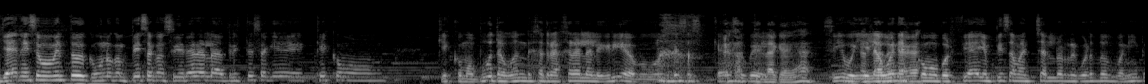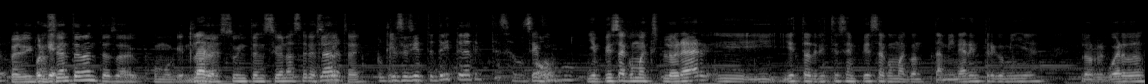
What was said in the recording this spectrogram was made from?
ya en ese momento uno empieza a considerar a la tristeza que, que es como que es como puta, weón, deja trabajar a la alegría, pues, que haga su la cagá. Sí, pues, y la buena es como porfiada y empieza a manchar los recuerdos bonitos. Pero Porque- inconscientemente, o sea, como que Claro. no es su intención hacer eso, Claro, ¿cachai? porque se siente triste la tristeza. Sí, Oh. y empieza como a explorar y, y- y esta tristeza empieza como a contaminar, entre comillas, los recuerdos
